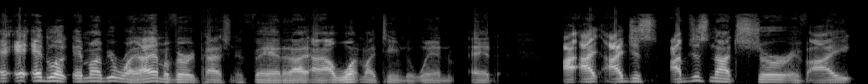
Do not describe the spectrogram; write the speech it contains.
and, and look, and Mom, you're right. I am a very passionate fan, and I, I want my team to win. And I, I, I just, I'm just not sure if I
